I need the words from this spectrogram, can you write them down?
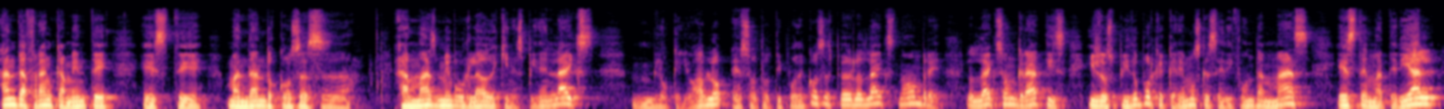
anda francamente este, mandando cosas. Uh, jamás me he burlado de quienes piden likes. Mm, lo que yo hablo es otro tipo de cosas, pero los likes, no hombre, los likes son gratis y los pido porque queremos que se difunda más este material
